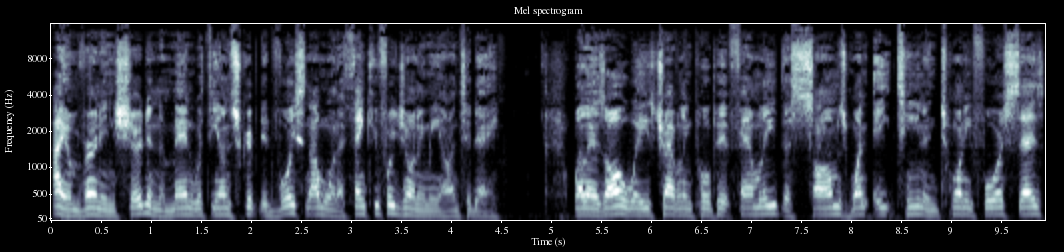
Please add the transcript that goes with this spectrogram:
I am Vernon Sheridan, the man with the unscripted voice, and I want to thank you for joining me on today. Well, as always, Traveling Pulpit family, the Psalms 118 and 24 says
